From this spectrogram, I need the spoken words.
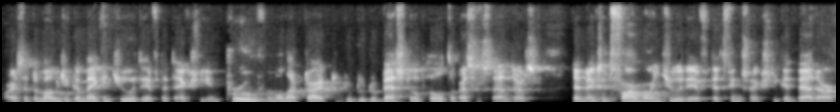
Whereas at the moment you can make intuitive that they actually improve and will not try to do the best to uphold the best standards. That makes it far more intuitive that things actually get better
